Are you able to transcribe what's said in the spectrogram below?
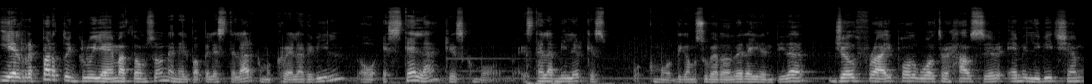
Y el reparto incluye a Emma Thompson en el papel estelar como Cruella de Vil, o Estella, que es como Estella Miller, que es como digamos su verdadera identidad. Joel Fry, Paul Walter Hauser, Emily Beecham,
